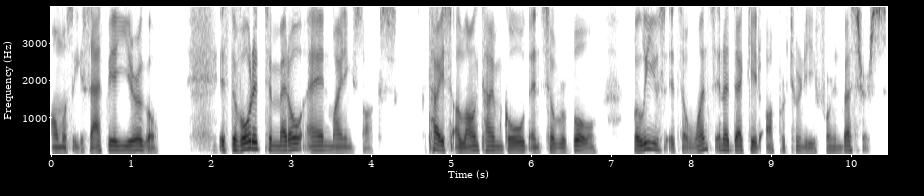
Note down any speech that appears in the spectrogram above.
almost exactly a year ago. It's devoted to metal and mining stocks. Tice, a longtime gold and silver bull, believes it's a once in a decade opportunity for investors.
